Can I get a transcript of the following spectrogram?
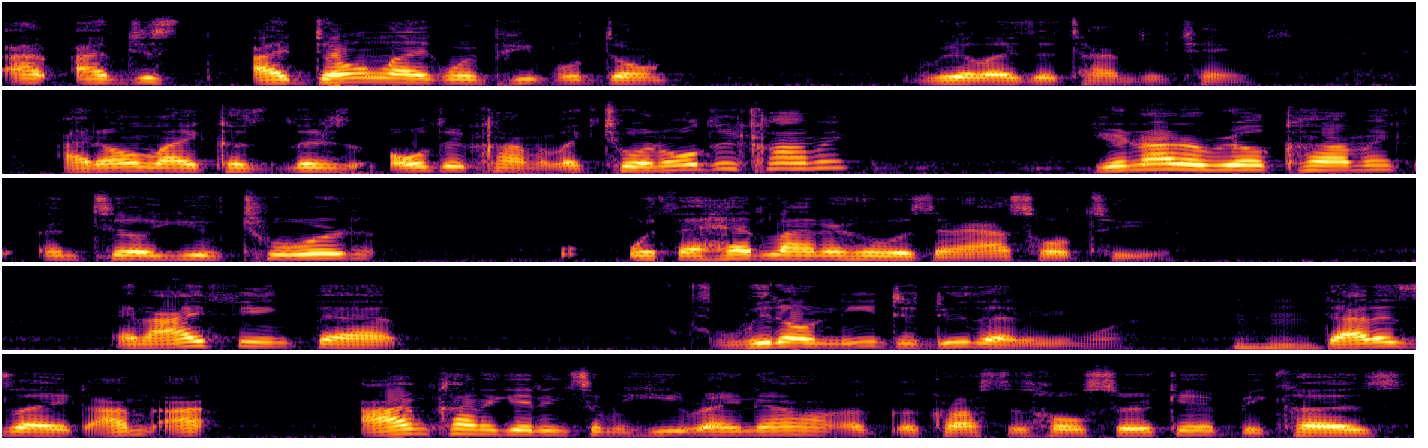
I I've just I don't like when people don't realize that times have changed. I don't like because there's older comic like to an older comic, you're not a real comic until you've toured with a headliner who was an asshole to you. And I think that we don't need to do that anymore. Mhm. That is like I'm I, I'm kind of getting some heat right now a- across this whole circuit because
